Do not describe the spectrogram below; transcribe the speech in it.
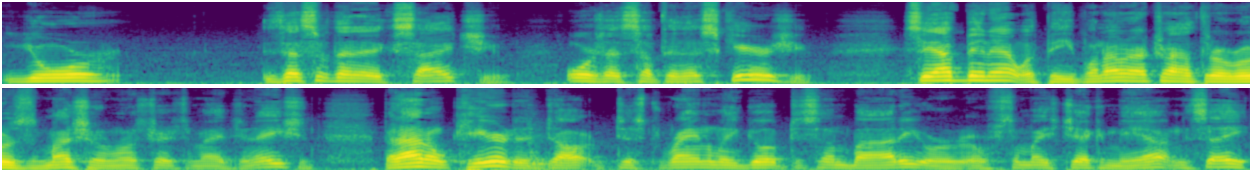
your is that something that excites you? Or is that something that scares you? See, I've been out with people, and I'm not trying to throw roses in my shoulder no stretch of imagination, but I don't care to talk, just randomly go up to somebody or, or somebody's checking me out and say,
